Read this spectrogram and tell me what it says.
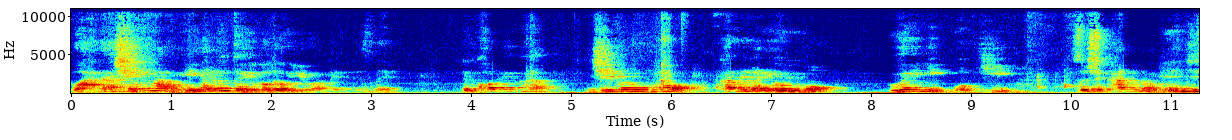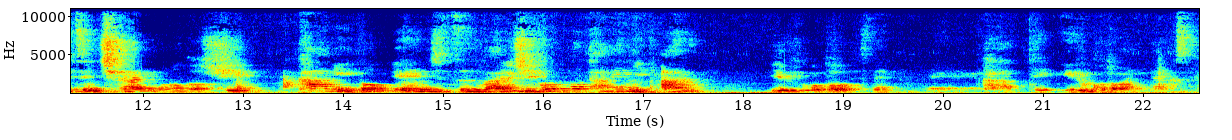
私には見えるということを言うわけですね。で、これは自分を彼らよりも上に置き、そして神の現実に近いものとし、神の現実は自分のためにあるということをですね、えー、語っている言葉になります。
